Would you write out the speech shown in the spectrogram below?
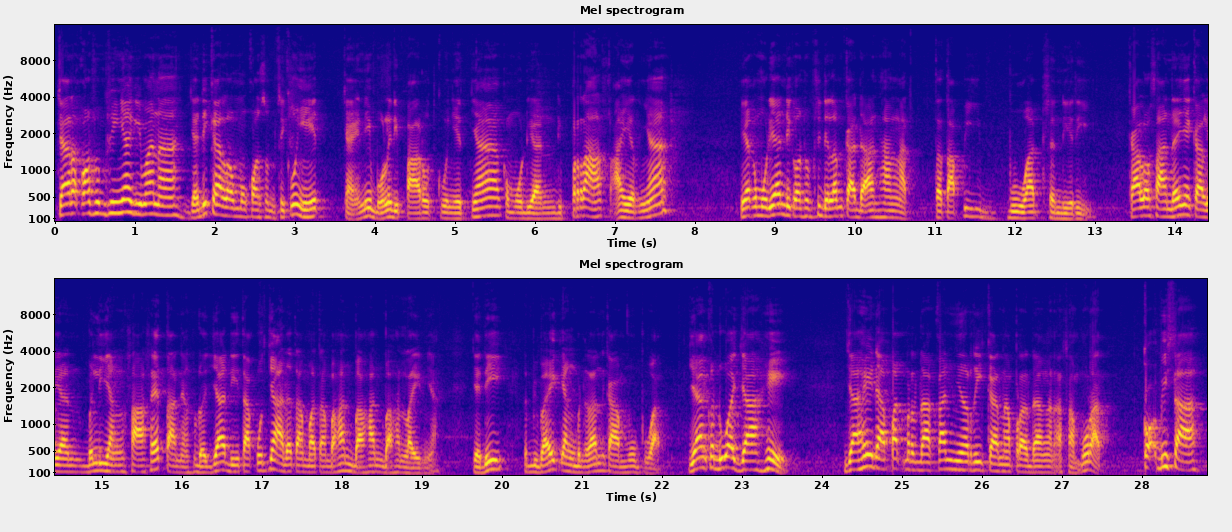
Cara konsumsinya gimana? Jadi kalau mau konsumsi kunyit, kayak ini boleh diparut kunyitnya, kemudian diperas airnya, ya kemudian dikonsumsi dalam keadaan hangat, tetapi buat sendiri. Kalau seandainya kalian beli yang sasetan yang sudah jadi, takutnya ada tambah-tambahan bahan-bahan lainnya. Jadi, lebih baik yang beneran kamu buat. Yang kedua, jahe. Jahe dapat meredakan nyeri karena peradangan asam urat. Kok bisa?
